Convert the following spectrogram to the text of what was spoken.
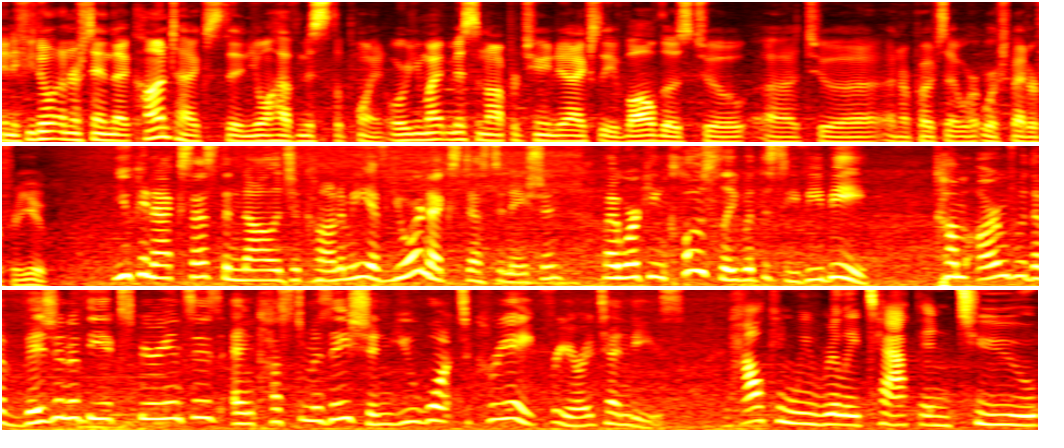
And if you don't understand that context, then you'll have missed the point. Or you might miss an opportunity to actually evolve those to, uh, to a, an approach that works better for you. You can access the knowledge economy of your next destination by working closely with the CVB. Come armed with a vision of the experiences and customization you want to create for your attendees. How can we really tap into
